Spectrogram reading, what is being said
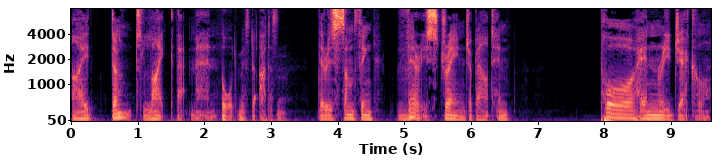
I don't like that man, thought Mr. Utterson. There is something very strange about him. Poor Henry Jekyll.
